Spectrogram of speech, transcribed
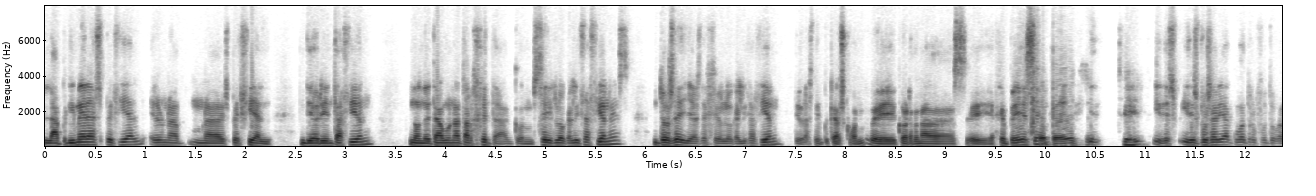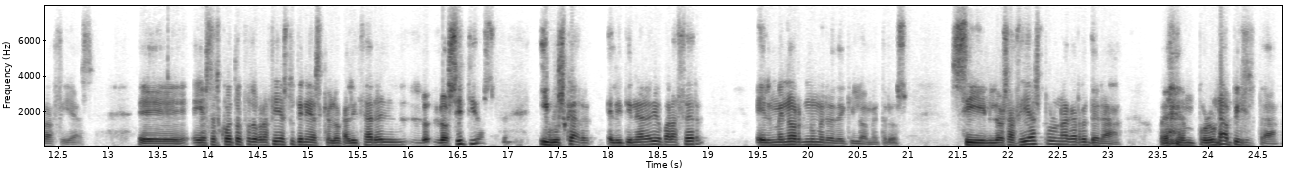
la primera especial era una, una, especial de orientación donde te daba una tarjeta con seis localizaciones, dos de ellas de geolocalización, de las típicas con, eh, coordenadas eh, GPS, GPS. Y, y, des, y, después había cuatro fotografías. Eh, en estas cuatro fotografías tú tenías que localizar el, los sitios y buscar el itinerario para hacer el menor número de kilómetros. Si los hacías por una carretera, por una pista,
